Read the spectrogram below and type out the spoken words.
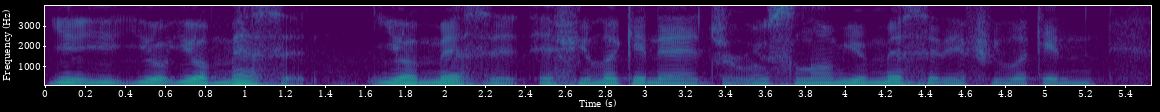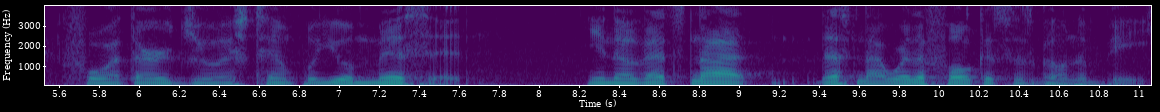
you, you you'll miss it. You'll miss it if you're looking at Jerusalem. You'll miss it if you're looking for a third Jewish temple. You'll miss it. You know that's not that's not where the focus is going to be.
